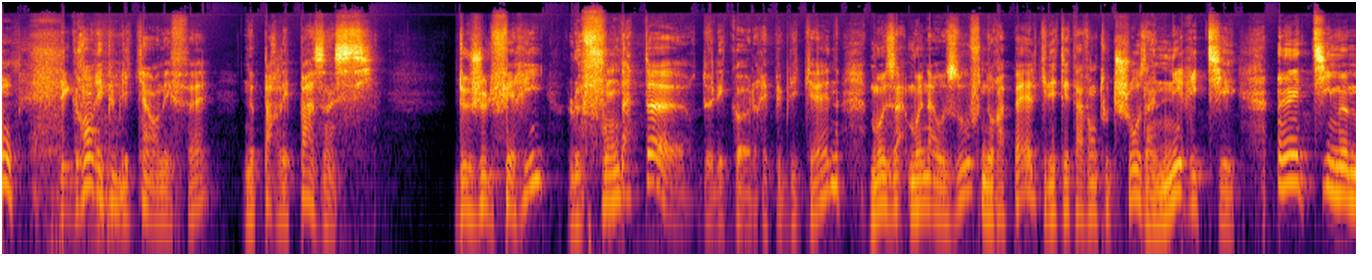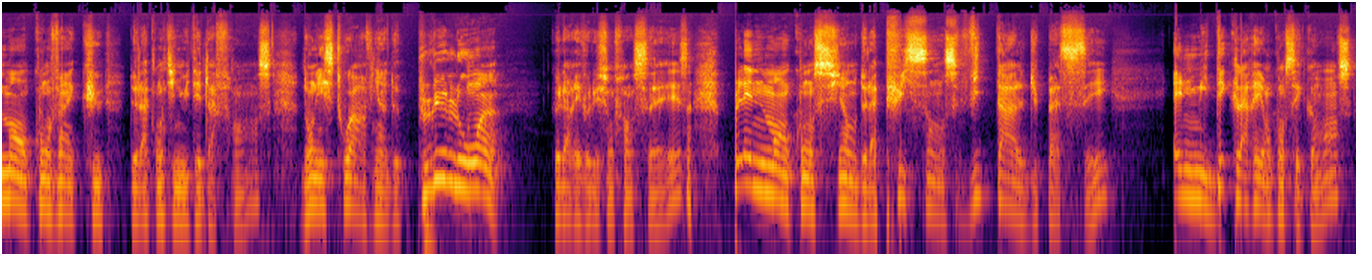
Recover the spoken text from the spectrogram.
Les grands républicains, en effet, ne parlaient pas ainsi. De Jules Ferry, le fondateur de l'école républicaine, Mona Ozouf nous rappelle qu'il était avant toute chose un héritier, intimement convaincu de la continuité de la France, dont l'histoire vient de plus loin que la Révolution française, pleinement conscient de la puissance vitale du passé, ennemi déclaré en conséquence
